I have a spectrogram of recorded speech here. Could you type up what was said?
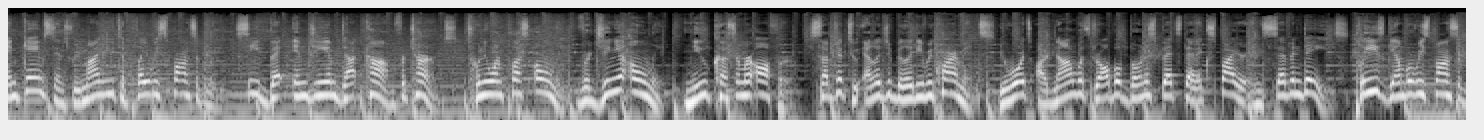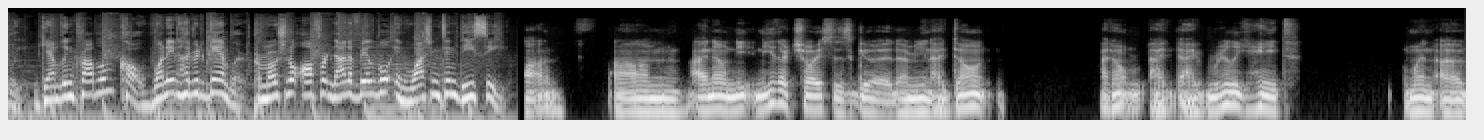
and GameSense remind you to play responsibly. See BetMGM.com for terms. 21 plus only, Virginia only. New customer offer, subject to eligibility requirements. Rewards are non withdrawable bonus bets that expire in seven days. Please gamble responsibly. Gambling problem? Call 1 800 Gambler. Promotional offer not available in Washington, D.C. Um, um, I know ne- neither choice is good. I mean, I don't, I don't, I, I really hate when a,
